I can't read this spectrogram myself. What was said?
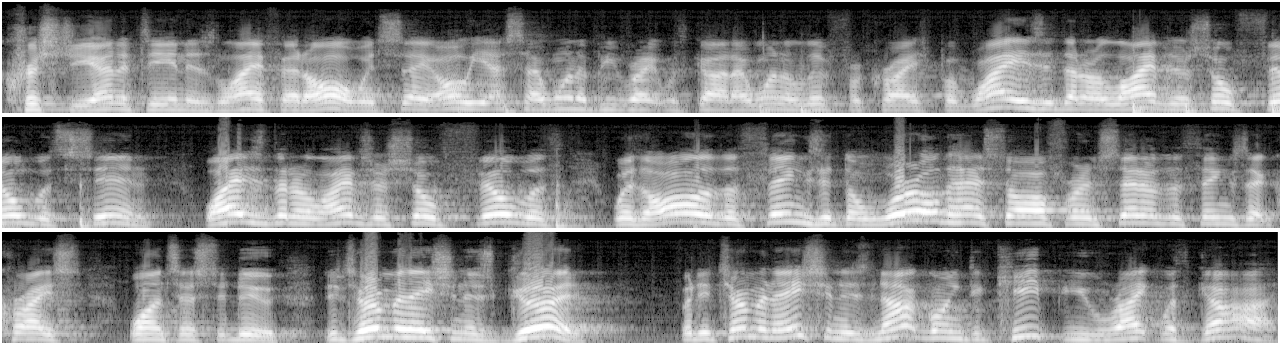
Christianity in his life at all would say, Oh, yes, I want to be right with God. I want to live for Christ. But why is it that our lives are so filled with sin? Why is it that our lives are so filled with, with all of the things that the world has to offer instead of the things that Christ wants us to do? Determination is good, but determination is not going to keep you right with God.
